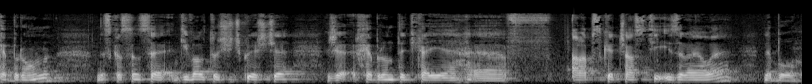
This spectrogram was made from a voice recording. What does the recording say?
Hebron, dneska jsem se díval trošičku ještě, že Hebron teďka je eh, v arabské části Izraele, nebo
